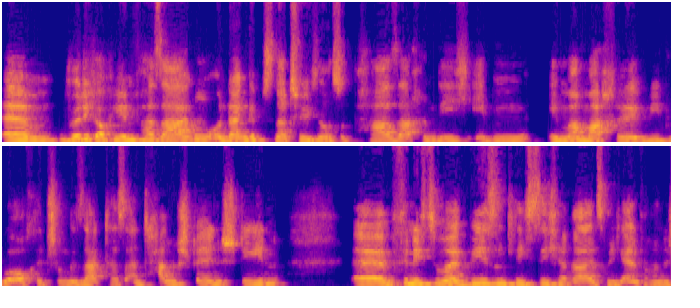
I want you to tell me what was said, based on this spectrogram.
ähm, würde ich auf jeden Fall sagen. Und dann gibt es natürlich noch so ein paar Sachen, die ich eben immer mache, wie du auch jetzt schon gesagt hast, an Tankstellen stehen. Äh, Finde ich zumal wesentlich sicherer, als mich einfach in eine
